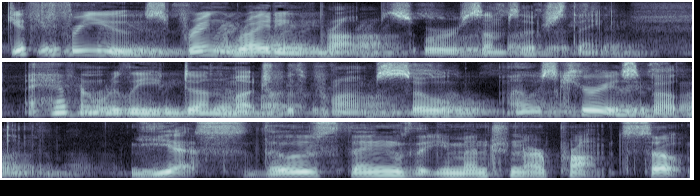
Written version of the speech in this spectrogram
Gift for You, Spring Writing Prompts, or some such thing. I haven't really done much with prompts, so I was curious about them. Yes, those things that you mention are prompts. So,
